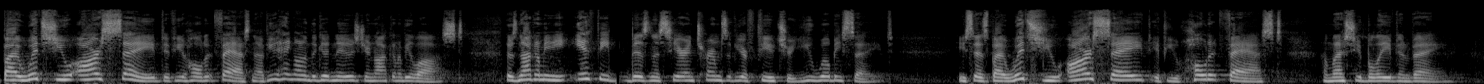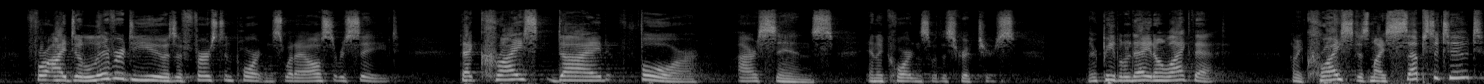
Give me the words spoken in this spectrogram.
by which you are saved if you hold it fast. Now, if you hang on to the good news, you're not going to be lost. There's not going to be any iffy business here in terms of your future. You will be saved. He says, by which you are saved if you hold it fast, unless you believed in vain. For I delivered to you as of first importance what I also received that Christ died for our sins in accordance with the Scriptures. There are people today who don't like that. I mean, Christ is my substitute?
